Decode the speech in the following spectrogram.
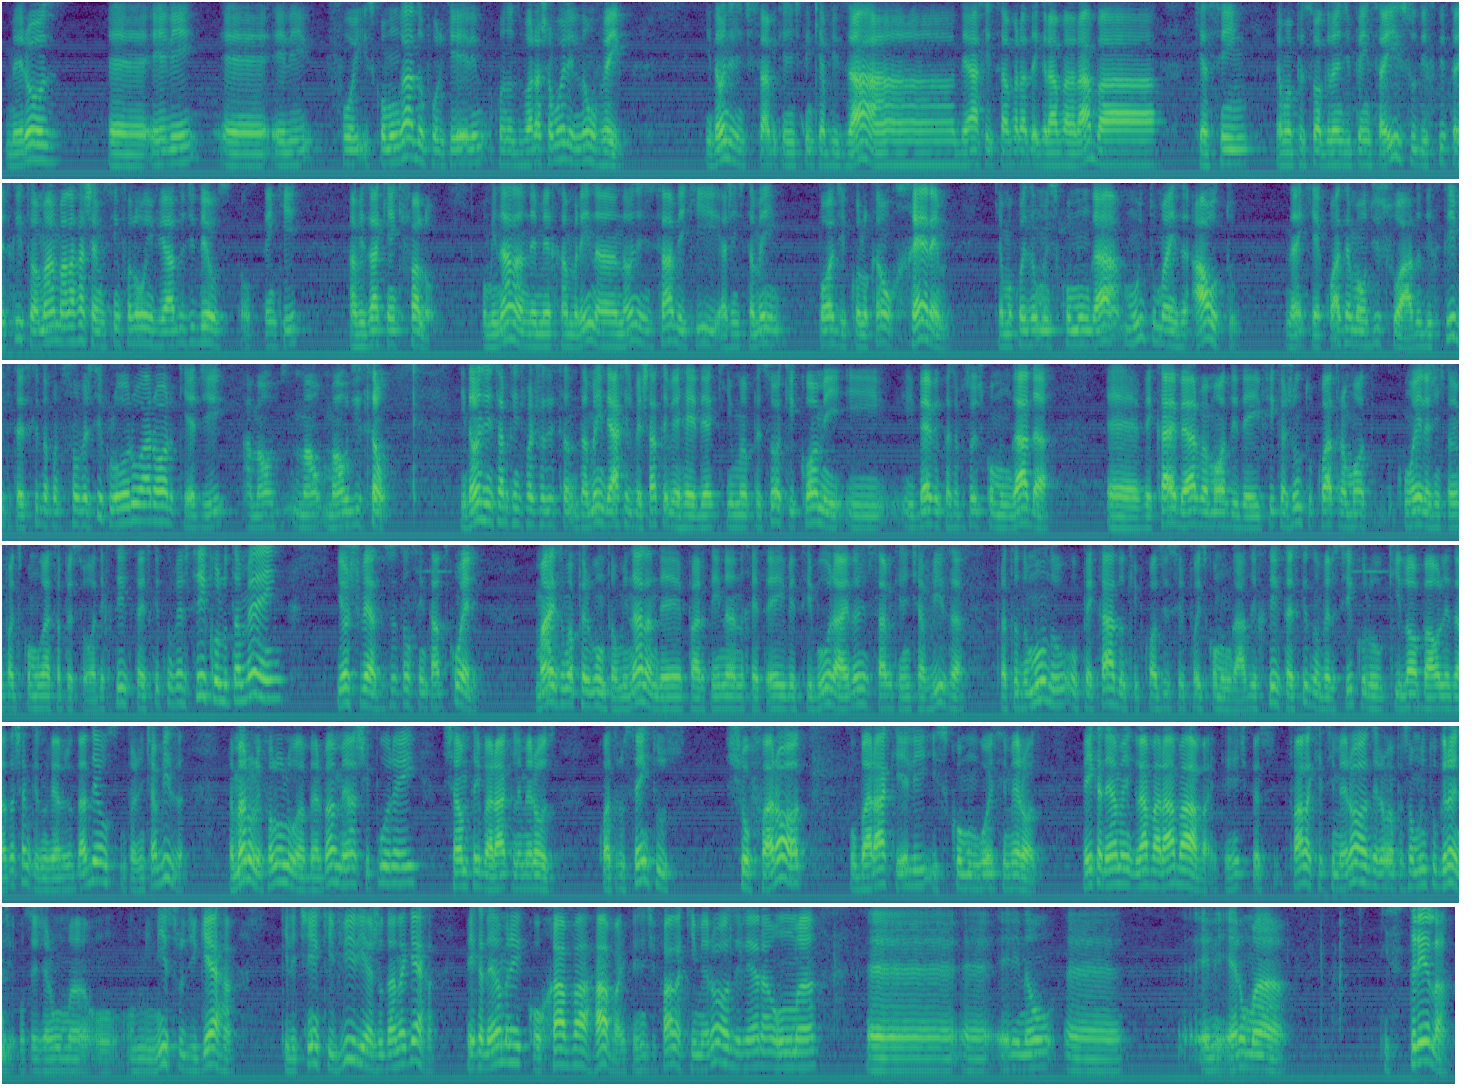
Meroz, é, ele é, ele foi excomungado porque ele quando o Dvorá chamou ele, ele não veio. Então a gente sabe que a gente tem que avisar de Savara de Gravaraba que assim é uma pessoa grande pensa isso, está escrito Amar Malach Hashem, sim falou o enviado de Deus. Então você tem que avisar quem é que falou. O Minalan de onde a gente sabe que a gente também pode colocar um Herem que é uma coisa um excomungar muito mais alto, né, que é quase amaldiçoado, de que está escrito na continuação do versículo, ouro aror, que é de mal, maldição. Então a gente sabe que a gente pode fazer isso também de achil bechat é que uma pessoa que come e, e bebe com essa pessoa excomungada, é, vecai bearba mod e fica junto quatro amot com ele, a gente também pode excomungar essa pessoa. Está escrito no versículo também, e as pessoas estão sentadas com eles. Mais uma pergunta, o minalan de partinan retei betzibura, aí a gente sabe que a gente avisa para todo mundo o pecado que por causa disso ele foi excomungado. Está escrito no versículo que que eles não vieram ajudar Deus. Então a gente avisa. Amaru ele falou, Lua, Berba Meashipurei Sham Barak Lemeroso. 400 shofarot, o Barak ele excomungou esse meroso. Tem gente que fala que esse meroso era uma pessoa muito grande, ou seja, era uma, um, um ministro de guerra que ele tinha que vir e ajudar na guerra. Tem gente que fala que Meroz ele era uma é, é, ele não é, ele era uma estrela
